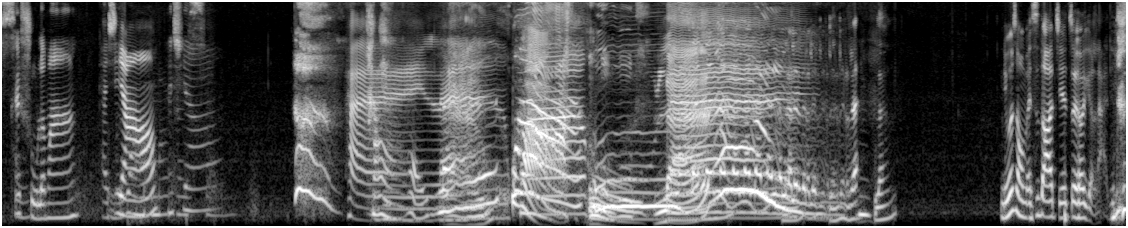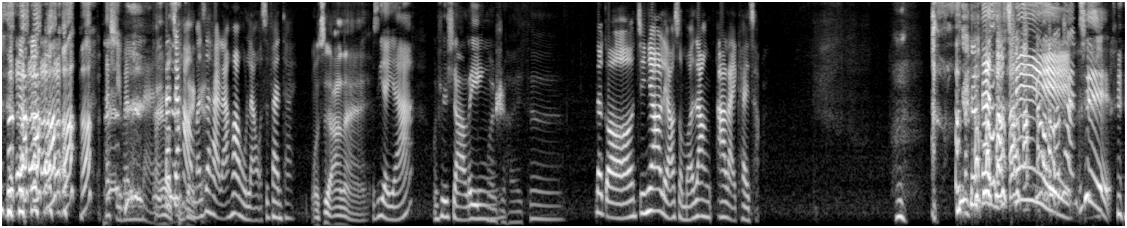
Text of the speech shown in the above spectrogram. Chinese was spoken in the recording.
开数了吗？开始啊！开始啊！海蓝花湖蓝。你为什么每次都要接最后一个蓝？他喜欢蓝。大家好，我们是海蓝花湖蓝，我是范太，我是阿来，我是雅雅，我是小林，我是海瑟。那个今天要聊什么？让阿来开场。叹气，叹气。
